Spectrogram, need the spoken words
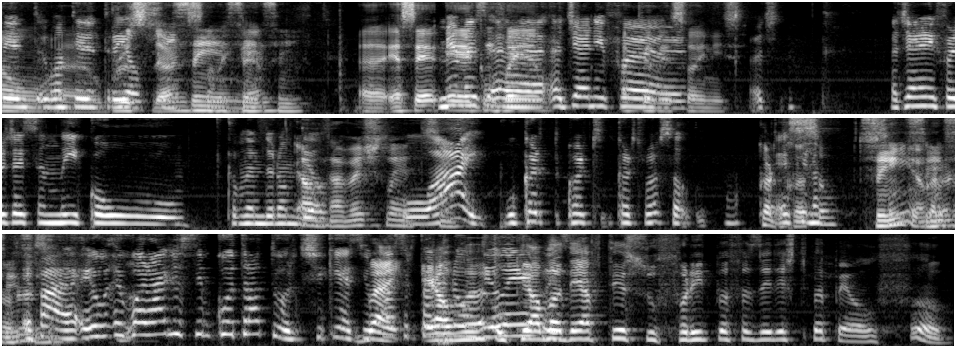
ter- vão ter uh, entre Bruce eles, sim. Dern, se não me Sim, sim, sim. Uh, essa é, é Mesmo a as- a, a Jennifer. início. A Jennifer Jason Lee com o. que eu me lembro do nome Ela dele. estava excelente. O sim. ai! O Kurt, Kurt, Kurt Russell. Kurt É assim, Russell. Sim, Sim, sim, é sim, sim. Epá, eu, eu baralho sempre com outro ator, que esquece. Eu Bem, posso acertar o nome ela, dele. o é que ela coisa. deve ter sofrido para fazer este papel. Fogo.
